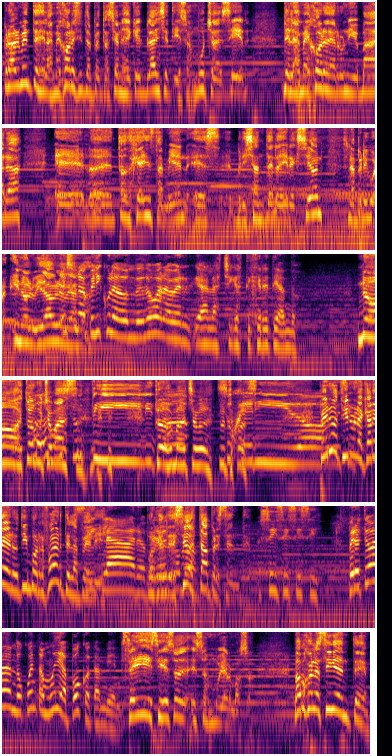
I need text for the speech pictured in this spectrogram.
Probablemente es de las mejores interpretaciones de Kate Blanchett, y eso es mucho decir. De las mejores de Rooney Mara. Eh, lo de Todd Haynes también es brillante en la dirección. Es una película inolvidable. Es una película donde no van a ver a las chicas tijereteando. No, es todo, mucho más. sutil y todo todo, mucho más- mucho más. sugerido. Pero Sí, tiene una carga de erotismo re fuerte la Sí, peli. claro, Porque pero el es deseo como- está presente. Sí, sí, sí, sí. Pero te vas dando cuenta muy de a poco también. Sí, sí, eso, eso es muy hermoso. Vamos con la siguiente.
